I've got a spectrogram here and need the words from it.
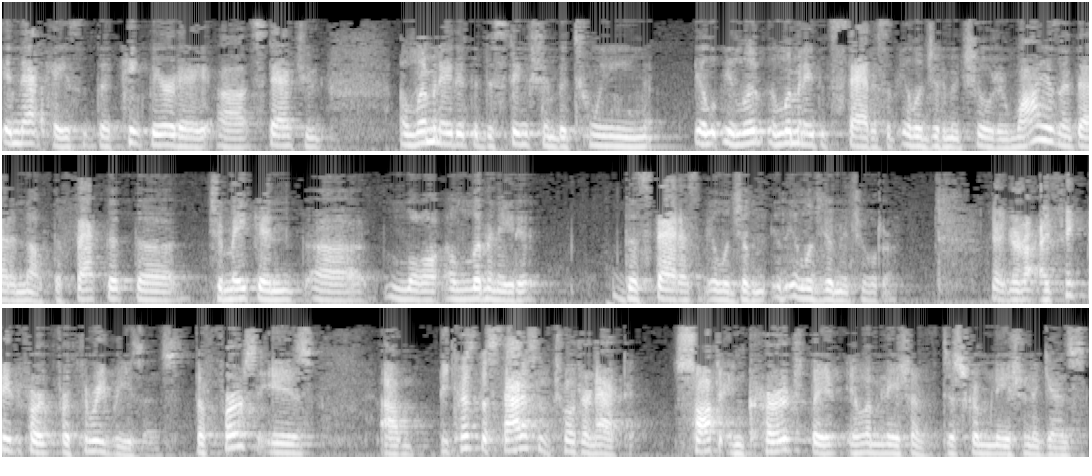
in that case, the Cape Verde uh, statute eliminated the distinction between, eliminated the status of illegitimate children. Why isn't that enough? The fact that the Jamaican uh, law eliminated the status of illegitimate children. Yeah, I think maybe for three reasons. The first is um, because the Status of Children Act sought to encourage the elimination of discrimination against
